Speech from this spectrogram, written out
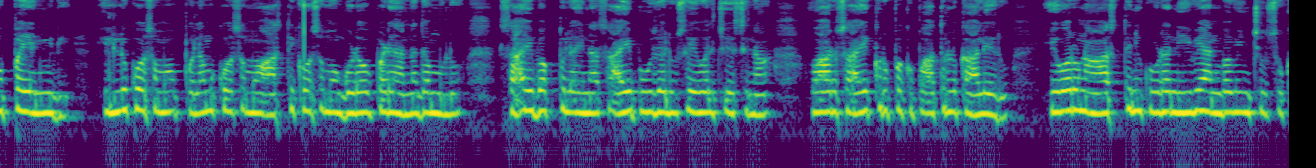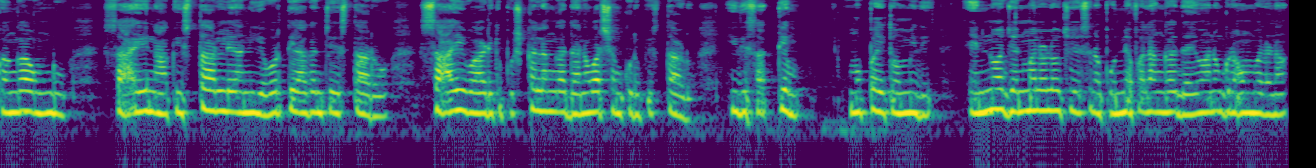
ముప్పై ఎనిమిది ఇల్లు కోసమో పొలం కోసమో ఆస్తి కోసమో గొడవపడే అన్నదమ్ములు సాయి భక్తులైన సాయి పూజలు సేవలు చేసిన వారు సాయి కృపకు పాత్రలు కాలేరు. ఎవరు నా ఆస్తిని కూడా నీవే అనుభవించు సుఖంగా ఉండు. సాయి నాకు ఇస్తారులే అని ఎవరు త్యాగం చేస్తారో సాయి వాడికి పుష్కలంగా ధనవర్షం కురిపిస్తాడు. ఇది సత్యం. ముప్పై తొమ్మిది. ఎన్నో జన్మలలో చేసిన పుణ్యఫలంగా దైవానుగ్రహం వలన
